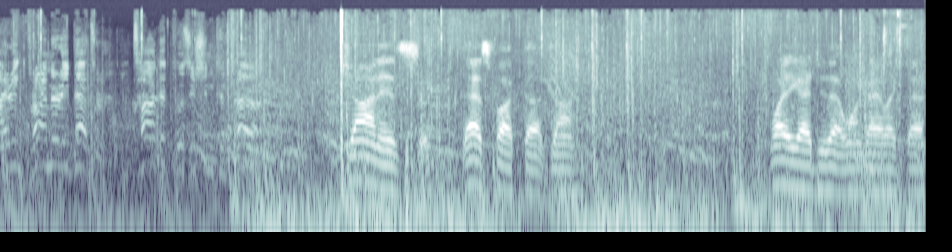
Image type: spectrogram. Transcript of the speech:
Firing primary battery. Target position confirmed. John is. That's fucked up, John. Why you gotta do that one guy like that?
